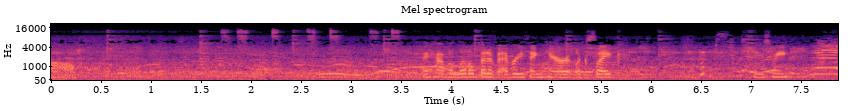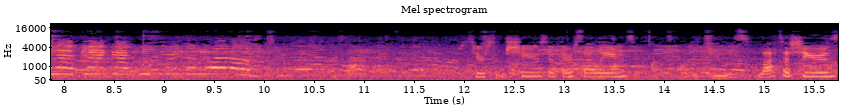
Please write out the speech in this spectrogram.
Oh. They have a little bit of everything here, it looks like. Excuse me. Just here's some shoes that they're selling. Shoes. Lots of shoes.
